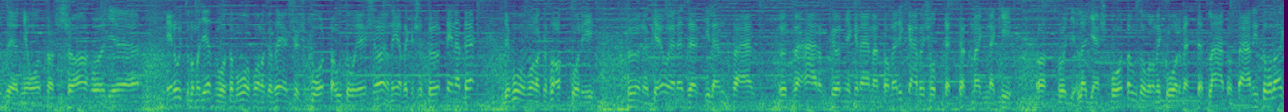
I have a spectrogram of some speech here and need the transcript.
1008-assal, hogy eh, én úgy tudom, hogy ez volt a Volvo-nak az első sportautója, és nagyon érdekes a története, a Volvo-nak az akkori főnöke olyan 1953 környéken elment Amerikába, és ott tetszett meg neki az, hogy legyen sportautó, valami korvettet látott állítólag,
